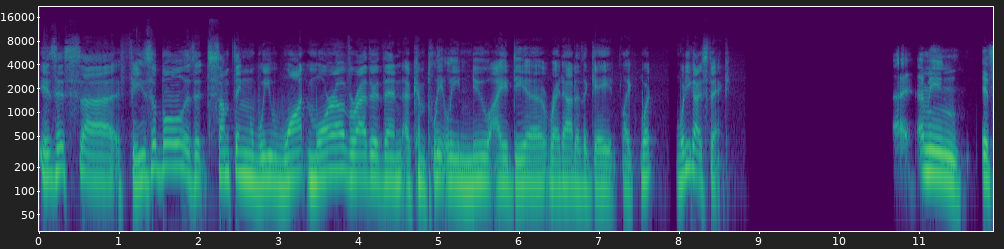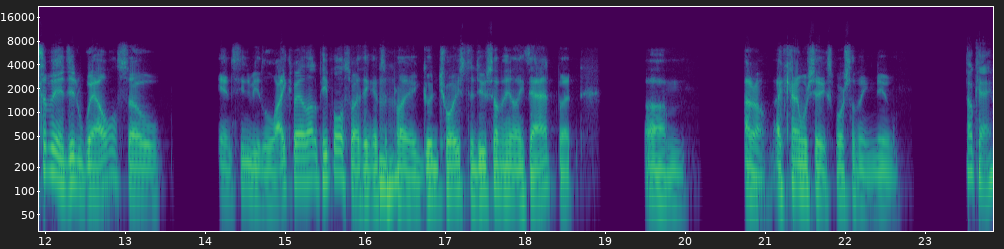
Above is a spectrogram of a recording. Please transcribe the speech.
Is this uh, feasible? Is it something we want more of rather than a completely new idea right out of the gate? Like what what do you guys think? I, I mean, it's something that did well, so and seemed to be liked by a lot of people. So I think it's a, Mhm. probably a good choice to do something like that. But um, I don't know. I kind of wish they'd explore something new. Okay.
